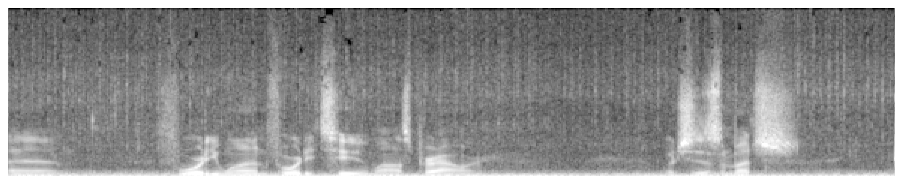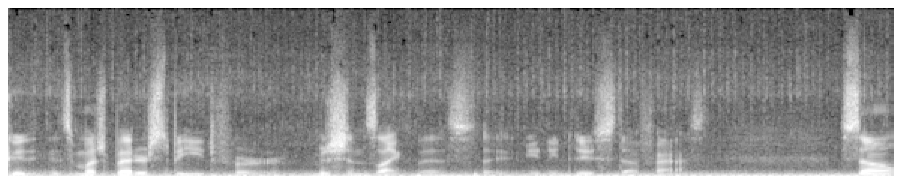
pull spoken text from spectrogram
um, 41, 42 miles per hour, which is a much good. It's much better speed for missions like this that you need to do stuff fast. So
